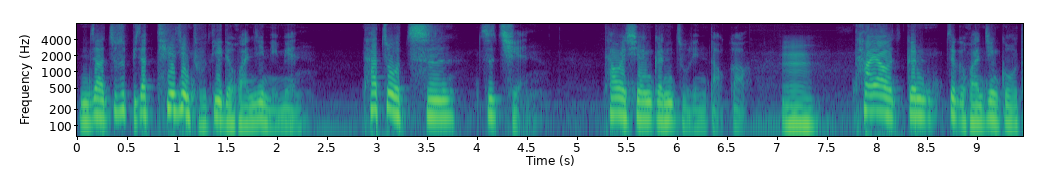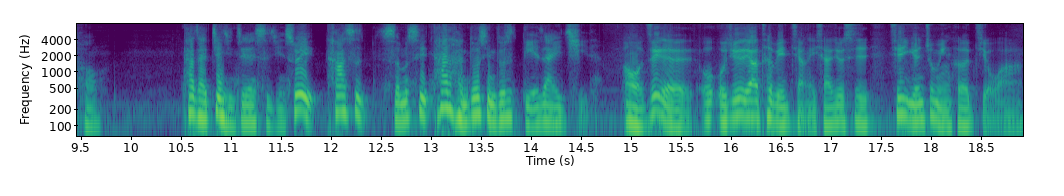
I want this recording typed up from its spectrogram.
你知道，就是比较贴近土地的环境里面，他做吃之前，他会先跟祖灵祷告，嗯，他要跟这个环境沟通，他才进行这件事情。所以，他是什么事情？他很多事情都是叠在一起的。哦，这个我我觉得要特别讲一下，就是其实原住民喝酒啊，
